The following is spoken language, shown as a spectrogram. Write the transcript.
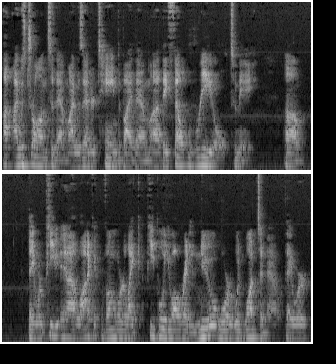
Uh, I was drawn to them. I was entertained by them. Uh, they felt real to me. Um, they were pe- a lot of them were like people you already knew or would want to know. They were.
